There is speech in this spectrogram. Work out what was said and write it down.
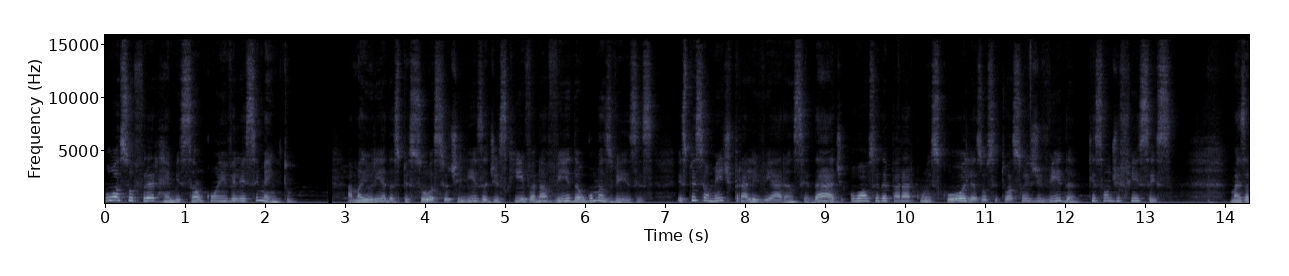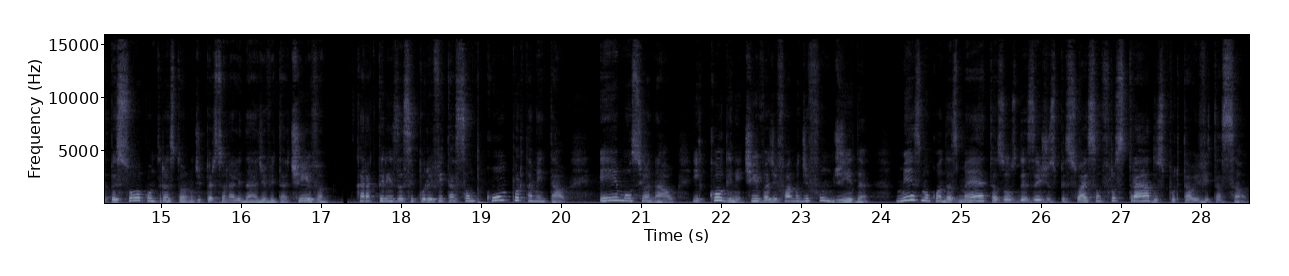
ou a sofrer remissão com o envelhecimento. A maioria das pessoas se utiliza de esquiva na vida algumas vezes, especialmente para aliviar a ansiedade ou ao se deparar com escolhas ou situações de vida que são difíceis. Mas a pessoa com transtorno de personalidade evitativa caracteriza-se por evitação comportamental, emocional e cognitiva de forma difundida, mesmo quando as metas ou os desejos pessoais são frustrados por tal evitação.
